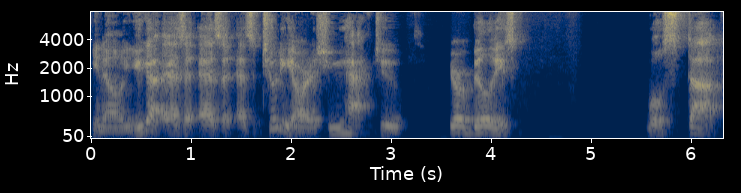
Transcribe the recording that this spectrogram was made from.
You know, you got as a as a as a two D artist, you have to your abilities will stop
